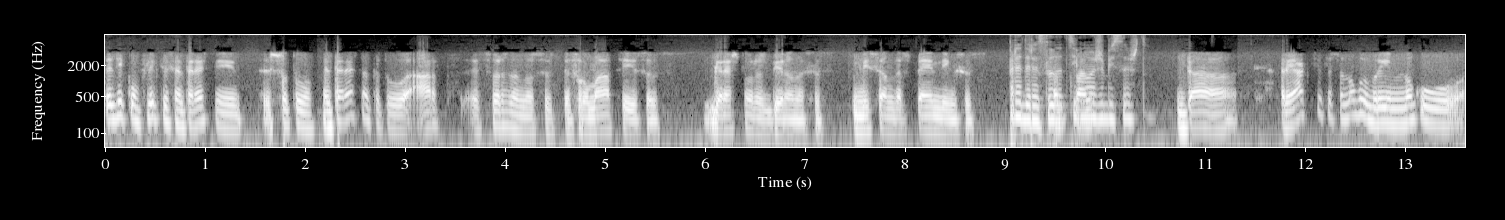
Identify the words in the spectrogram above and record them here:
Тези конфликти са интересни, защото интересно като арт е свързано с деформации, с грешно разбиране, с misunderstanding, с... Предразсъдъци, може би също. Да, Реакциите са много добри и много...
